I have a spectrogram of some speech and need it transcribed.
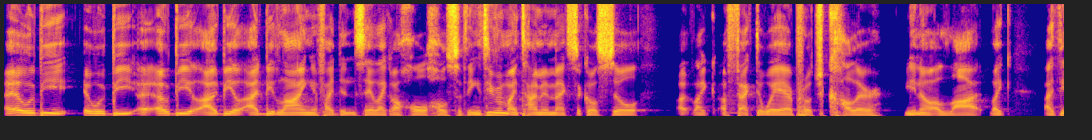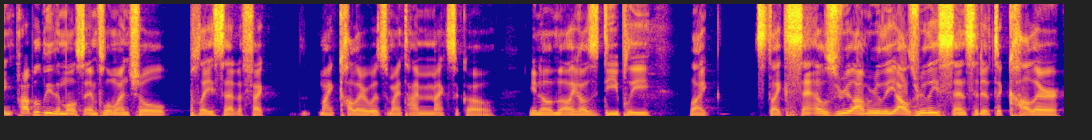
it would be it would be it would be I'd be I'd be lying if I didn't say like a whole host of things. Even my time in Mexico still uh, like affect the way I approach color. You know, a lot. Like I think probably the most influential place that affect my color was my time in Mexico. You know, like I was deeply like like I was real. I'm really I was really sensitive to color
